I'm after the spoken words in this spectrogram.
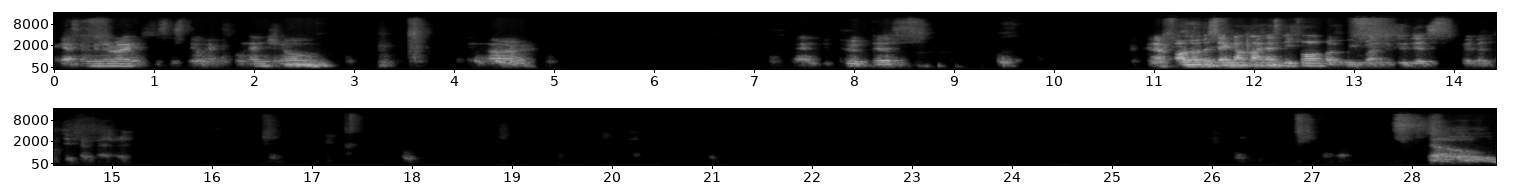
I guess I'm gonna write this is still exponential in R. And to prove this, gonna follow the same outline as before, but we want to do this with a different measure. So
